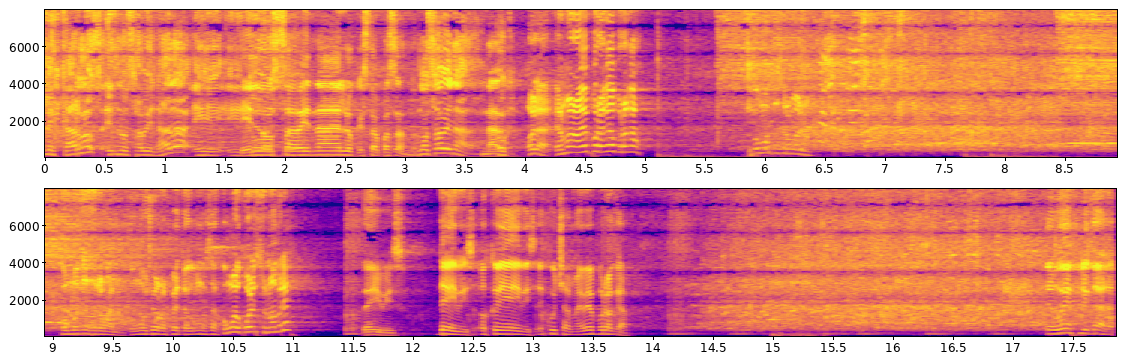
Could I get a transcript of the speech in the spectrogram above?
Él es Carlos, él no sabe nada. eh, eh, Él todo no esto- sabe nada de lo que está pasando. No sabe nada. Nada. Ok. Hola, hermano, ven por acá, por acá. ¿Cómo estás, hermano? ¿Cómo estás, hermano? Con mucho respeto, ¿cómo estás? ¿Cómo, ¿Cuál es tu nombre? Davis. Davis, ok, Davis, escúchame, ven por acá. Te voy a explicar.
